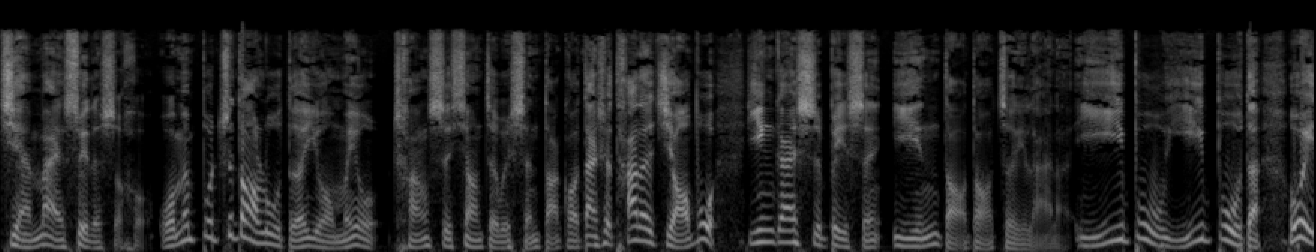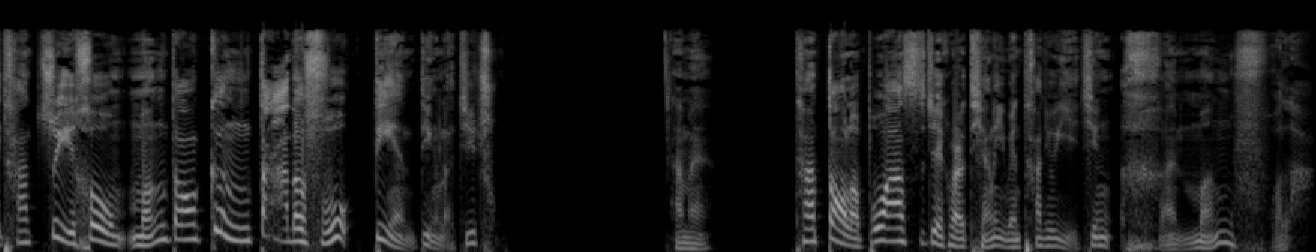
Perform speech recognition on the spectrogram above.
捡麦穗的时候，我们不知道路德有没有尝试向这位神祷告，但是他的脚步应该是被神引导到这里来了，一步一步的为他最后蒙到更大的福奠定了基础。他们，他到了波阿斯这块田里面，他就已经很蒙福了。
